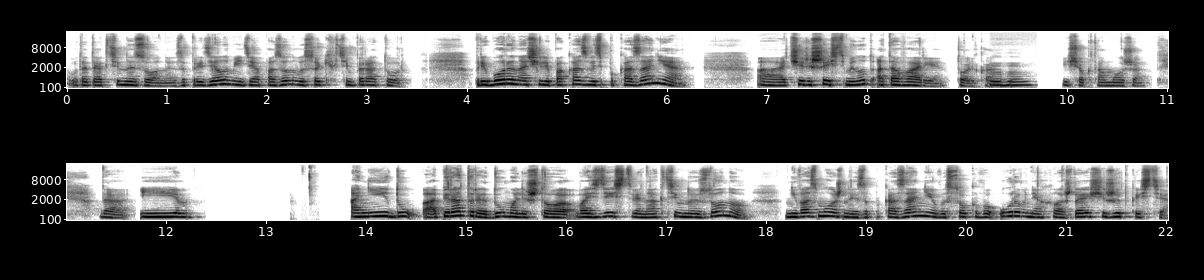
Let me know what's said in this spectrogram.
вот этой активной зоны, за пределами диапазона высоких температур. Приборы начали показывать показания а, через 6 минут от аварии только. Угу. Еще к тому же. Да, и они, операторы думали, что воздействие на активную зону невозможно из-за показания высокого уровня охлаждающей жидкости.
